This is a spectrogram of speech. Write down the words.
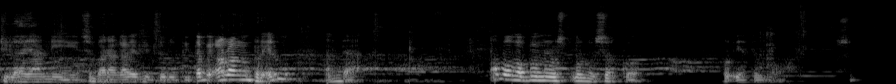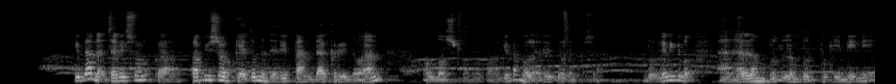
Dilayani sembarang kali dituruti. Tapi orang yang berilmu anda apa kau mau surga? Ru'yatullah. Kita tidak cari surga, tapi surga itu menjadi tanda keriduan Allah Subhanahu wa taala. Kita boleh ridho bisa. Ini hal-hal lembut-lembut begini nih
